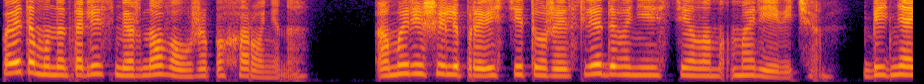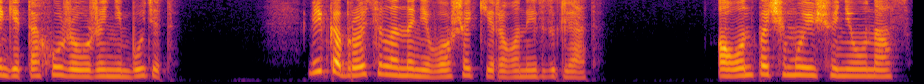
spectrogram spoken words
Поэтому Натали Смирнова уже похоронена. А мы решили провести то же исследование с телом Маревича. Бедняги-то хуже уже не будет. Вика бросила на него шокированный взгляд. А он почему еще не у нас?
